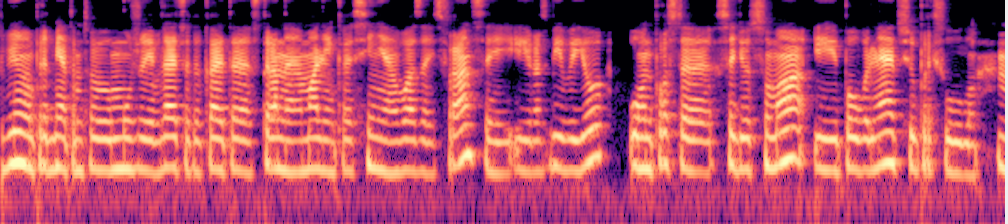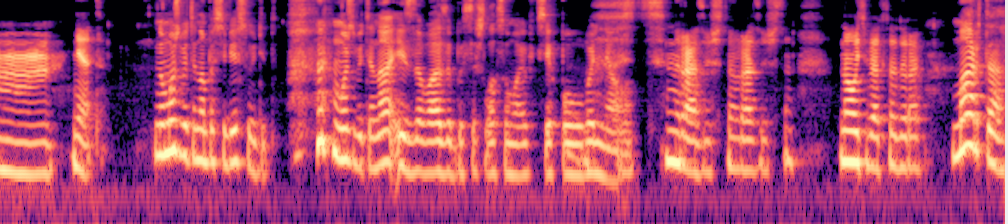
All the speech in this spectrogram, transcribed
любимым предметом твоего мужа является какая-то странная маленькая синяя ваза из Франции, и разбив ее, он просто сойдет с ума и поувольняет всю прислугу. М-м, нет. Ну, может быть, она по себе судит. может быть, она из-за вазы бы сошла с ума и всех поувольняла. Разве что, разве что. Но у тебя кто дурак? Марта.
